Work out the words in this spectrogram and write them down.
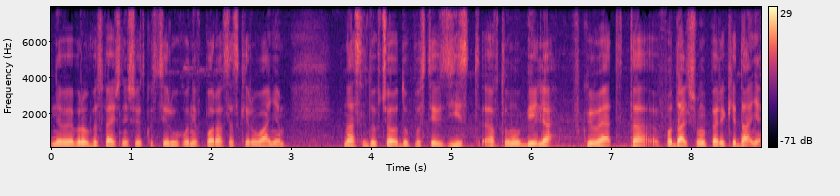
не вибрав безпечної швидкості руху, не впорався з керуванням, внаслідок чого допустив з'їзд автомобіля в кювет та в подальшому перекидання.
